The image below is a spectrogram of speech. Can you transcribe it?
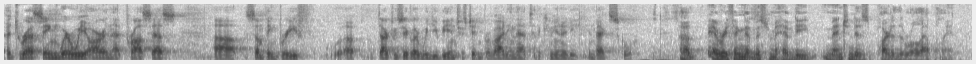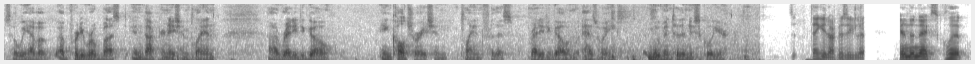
addressing where we are in that process, uh, something brief. Uh, Dr. Ziegler, would you be interested in providing that to the community in back to school? Uh, everything that Mr. Mehevdi mentioned is part of the rollout plan. So we have a, a pretty robust indoctrination plan uh, ready to go, enculturation plan for this ready to go as we move into the new school year. Thank you, Dr. Ziegler. In the next clip,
